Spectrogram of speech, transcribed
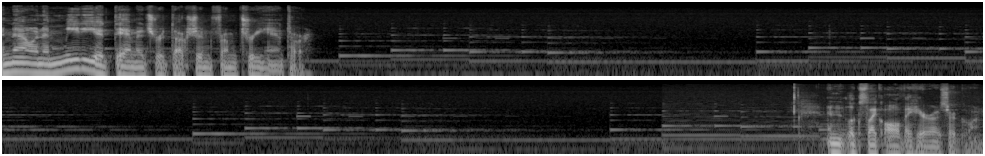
And now an immediate damage reduction from Triantar. and it looks like all the heroes are gone.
